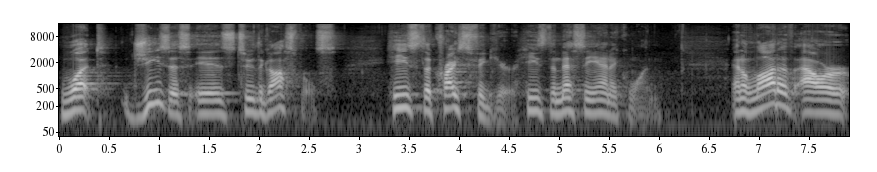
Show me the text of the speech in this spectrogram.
what Jesus is to the Gospels. He's the Christ figure, he's the messianic one. And a lot of our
